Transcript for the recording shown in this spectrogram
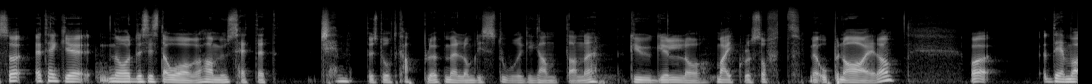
så jeg tenker nå det siste året har vi jo sett et kjempestort kappløp mellom de store gigantene, Google og Microsoft med OpenAI da. Og det vi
